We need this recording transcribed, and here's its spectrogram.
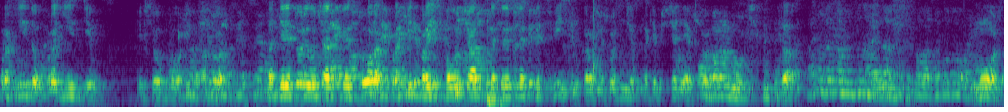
прохідів, проїздів і всього прочого. А то ж на території Лучанської 40, прохід, проїзд по Лучанська 36-38, коротше, щось зараз таке впечатлення, По що... Барановці. Да. А может там многоэтажная типова забудова? Может.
